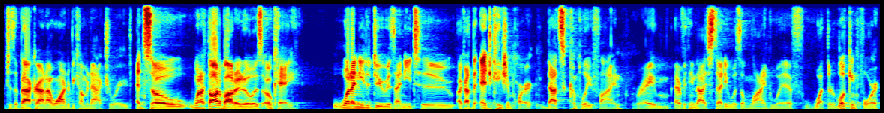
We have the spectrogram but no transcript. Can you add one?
just a background. I wanted to become an actuary, and so when I thought about it, it was okay what I need to do is I need to, I got the education part. That's completely fine, right? Everything that I studied was aligned with what they're looking for.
